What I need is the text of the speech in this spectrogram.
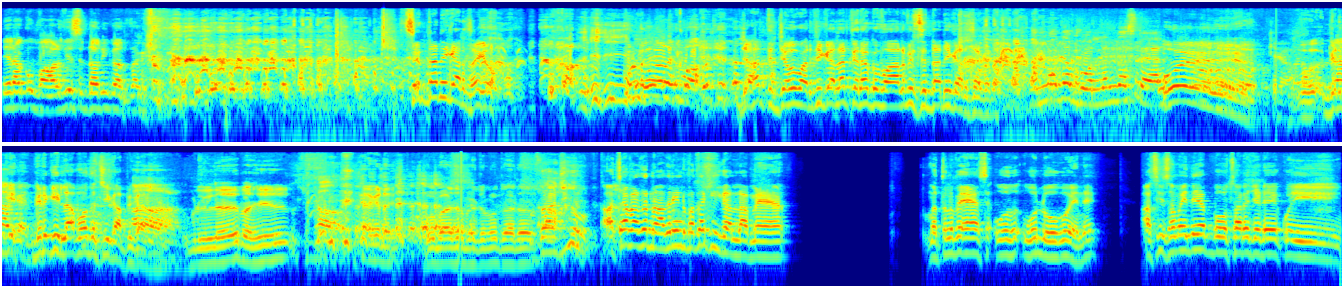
ਤੇਰਾ ਕੋਈ ਵਾਲ ਵੀ ਸਿੱਧਾ ਨਹੀਂ ਕਰ ਸਕਦਾ। ਸਿੱਧਾ ਨਹੀਂ ਕਰ ਸਕਦਾ। ਵਾਲ ਜਾਂ ਤੇ ਜੋ ਮਰਜ਼ੀ ਕਰ ਲੈ ਤੇਰਾ ਕੋਈ ਵਾਲ ਵੀ ਸਿੱਧਾ ਨਹੀਂ ਕਰ ਸਕਦਾ। ਉਹਨਾਂ ਦਾ ਬੋਲਣ ਦਾ ਸਟਾਈਲ ਓਏ। ਗੜਗੀਲਾ ਬਹੁਤ ਅੱਛੀ ਕਾਪੀ ਕਰਦਾ ਗੜਗੀਲੇ ਭਾਜੀ ਕਿਆ ਕਹਿੰਦੇ ਉਹ ਬਾਜਾ ਬੇਟੇ ਨੂੰ ਦਾਦਾ ਰਾਜੀਓ ਅੱਛਾ ਵੈਸੇ ਨਾਜ਼ਰੀਨ ਪਤਾ ਕੀ ਗੱਲ ਆ? ਮੈਂ ਮਤਲਬ ਐਸ ਉਹ ਉਹ ਲੋਕ ਹੋਏ ਨੇ। ਅਸੀਂ ਸਮਝਦੇ ਆ ਬਹੁਤ ਸਾਰੇ ਜਿਹੜੇ ਕੋਈ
